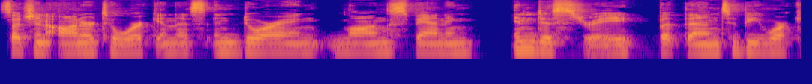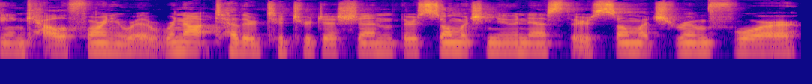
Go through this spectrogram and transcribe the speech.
such an honor to work in this enduring, long spanning industry, but then to be working in California where we're not tethered to tradition. There's so much newness, there's so much room for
